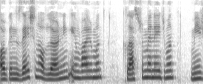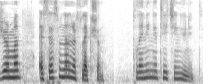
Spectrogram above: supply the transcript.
organization of learning environment, classroom management, measurement, assessment and reflection. Planning a teaching unit.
